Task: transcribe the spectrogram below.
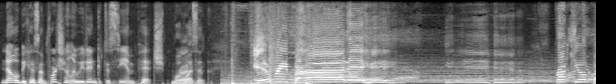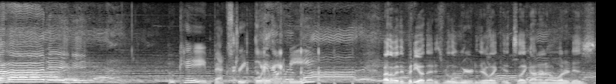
No, because unfortunately we didn't get to see him pitch. What Right, was it? Everybody, yeah, rock your body. Okay, Backstreet Boy wannabe. By the way, the video of that is really weird. They're like, it's like I don't know what it is,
